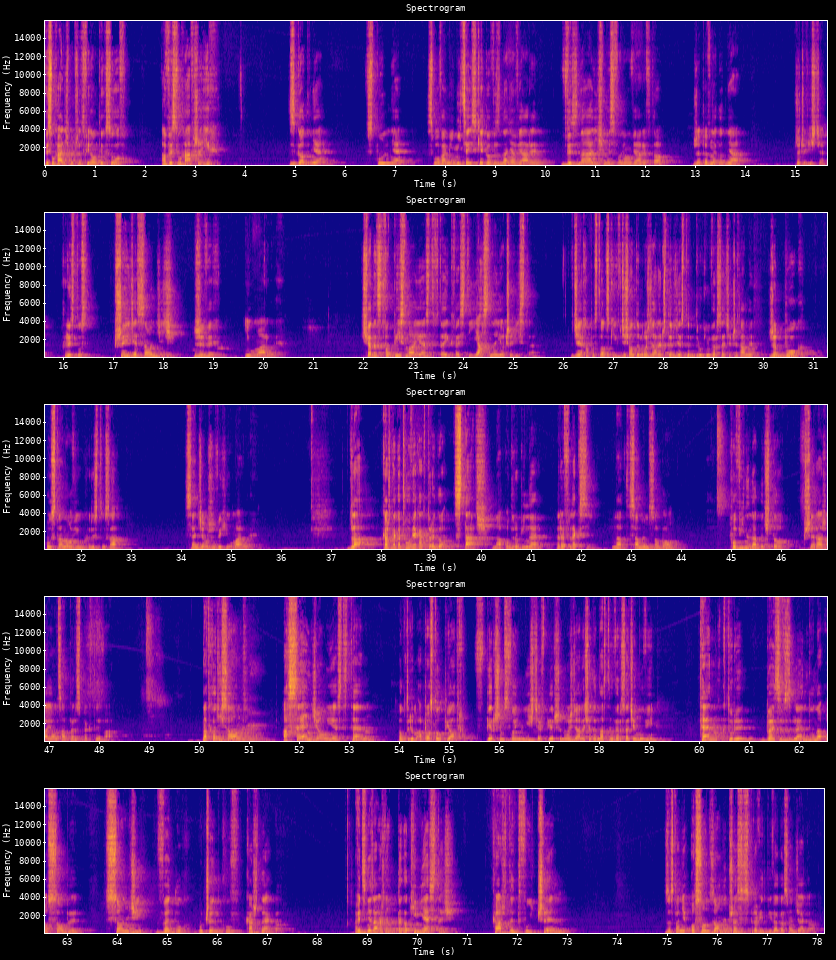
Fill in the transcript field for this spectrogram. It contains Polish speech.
Wysłuchaliśmy przed chwilą tych słów, a wysłuchawszy ich, zgodnie, wspólnie, słowami nicejskiego wyznania wiary, wyznaliśmy swoją wiarę w to, że pewnego dnia rzeczywiście Chrystus przyjdzie sądzić żywych i umarłych. Świadectwo Pisma jest w tej kwestii jasne i oczywiste. W Dziejach Apostolskich w 10 rozdziale 42 wersecie czytamy, że Bóg ustanowił Chrystusa sędzią żywych i umarłych. Dla każdego człowieka, którego stać na odrobinę refleksji nad samym sobą, powinna być to przerażająca perspektywa. Nadchodzi sąd, a sędzią jest ten, o którym apostoł Piotr w pierwszym swoim liście, w pierwszym rozdziale, 17 wersecie mówi: Ten, który bez względu na osoby sądzi według uczynków każdego. A więc niezależnie od tego, kim jesteś, każdy Twój czyn zostanie osądzony przez sprawiedliwego sędziego.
